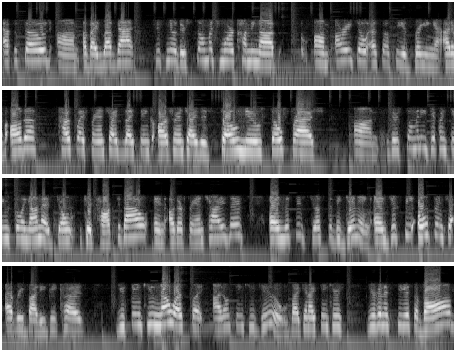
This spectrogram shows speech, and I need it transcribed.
episode um, of I Love That, just know there's so much more coming up. Um, RHO SLC is bringing it. Out of all the Housewife franchises, I think our franchise is so new, so fresh. Um, there's so many different things going on that don't get talked about in other franchises. And this is just the beginning. And just be open to everybody because you think you know us, but I don't think you do. Like, and I think you're you're going to see us evolve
